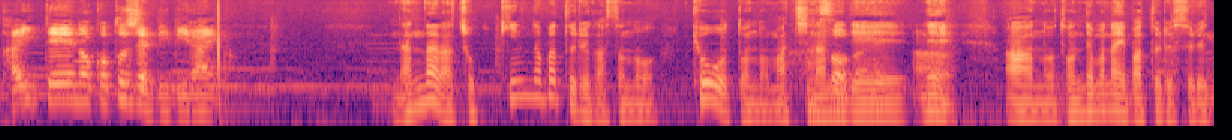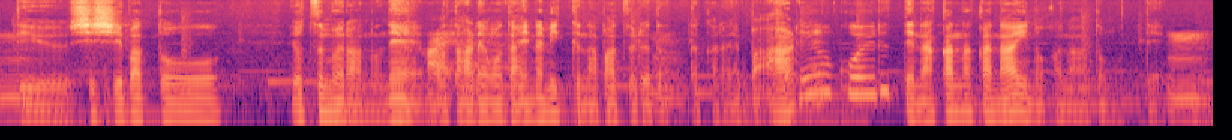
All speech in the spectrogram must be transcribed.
大抵のことじゃビビらんよなんなら直近のバトルがその京都の街並みでね。ねあのとんでもないバトルするっていう獅子場と四つ村のねはい。またあれもダイナミックなバトルだったからやっぱあれを超えるってなかなかないのかなと思って。うん。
